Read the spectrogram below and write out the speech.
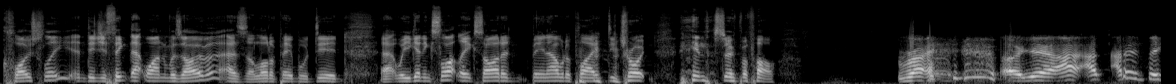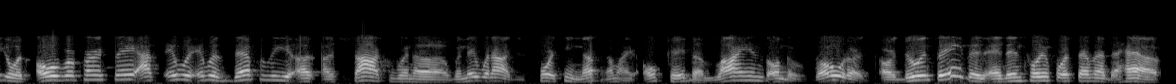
closely? And did you think that one was over, as a lot of people did? Uh, were you getting slightly excited being able to play Detroit in the Super Bowl? Right. Uh, yeah, I, I I didn't think it was over per se. I, it was it was definitely a, a shock when uh when they went out just fourteen nothing. I'm like, okay, the Lions on the road are are doing things, and, and then twenty four seven at the half.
